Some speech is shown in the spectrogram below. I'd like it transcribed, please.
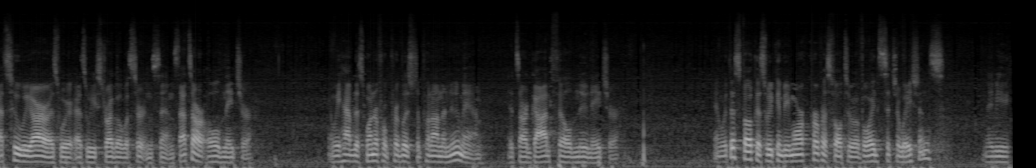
That's who we are as we as we struggle with certain sins. That's our old nature. And we have this wonderful privilege to put on the new man. It's our God-filled new nature. And with this focus, we can be more purposeful to avoid situations, maybe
